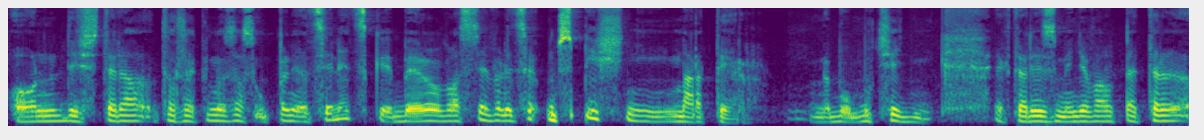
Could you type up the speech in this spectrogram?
On, když teda to řeknu zase úplně cynicky, byl vlastně velice úspěšný martyr nebo mučedník. Jak tady zmiňoval Petr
